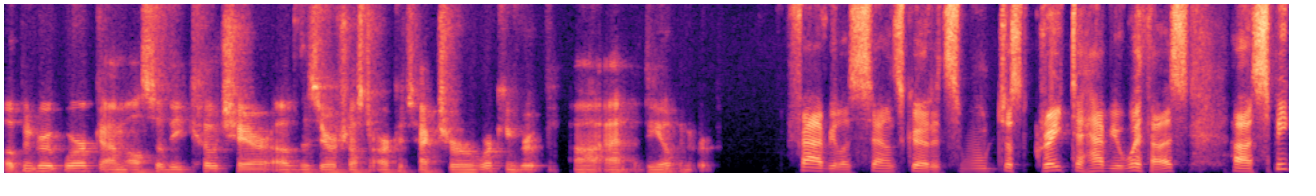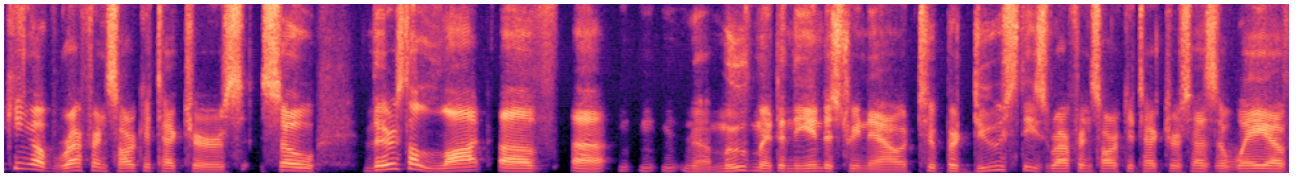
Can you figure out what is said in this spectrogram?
open group work, I'm also the co-chair of the Zero Trust Architecture Working Group uh, at the Open Group. Fabulous. Sounds good. It's just great to have you with us. Uh, speaking of reference architectures, so there's a lot of uh, m- uh, movement in the industry now to produce these reference architectures as a way of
